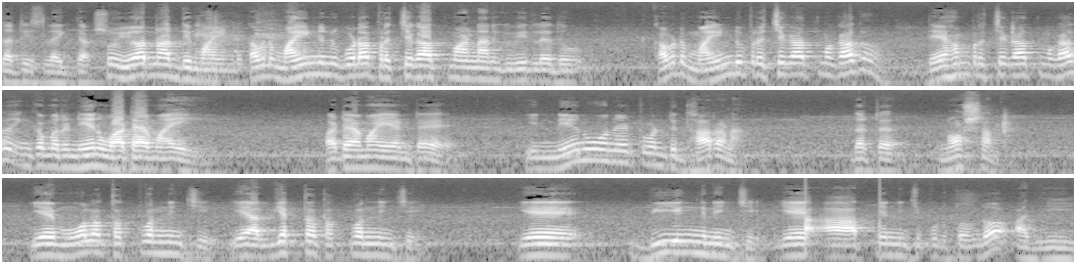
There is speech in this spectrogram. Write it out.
that is like that so you are not the mind కాబట్టి మైండ్ని కూడా ప్రత్యేగాత్మ అనడానికి వీర్లేదు కాబట్టి మైండ్ ప్రత్యేగాత్మ కాదు దేహం ప్రత్యేగాత్మ కాదు ఇంకా మరి నేను వాటామాయి వాటామాయి అంటే ఈ నేను అనేటువంటి ధారణ దట్ నోషన్ ఏ మూలతత్వం నుంచి ఏ అవ్యక్త తత్వం నుంచి ఏ బీయింగ్ నుంచి ఏ ఆత్మ నుంచి పుడుతుందో అది.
